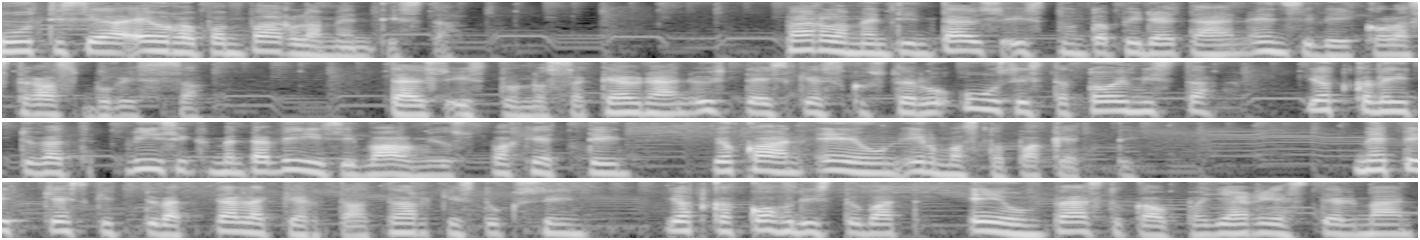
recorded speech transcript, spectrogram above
Uutisia Euroopan parlamentista. Parlamentin täysistunto pidetään ensi viikolla Strasbourgissa. Täysistunnossa käydään yhteiskeskustelu uusista toimista, jotka liittyvät 55 valmiuspakettiin, joka on EUn ilmastopaketti. MEPit keskittyvät tällä kertaa tarkistuksiin, jotka kohdistuvat EUn päästökauppajärjestelmään,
